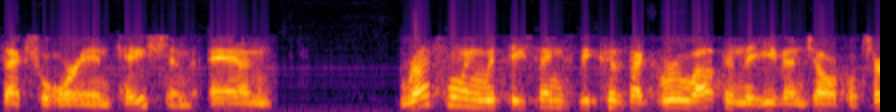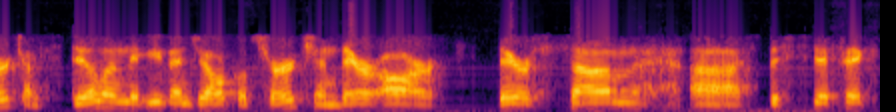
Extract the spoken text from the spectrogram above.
sexual orientation and wrestling with these things because I grew up in the evangelical church. I'm still in the evangelical church, and there are there are some uh, specific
